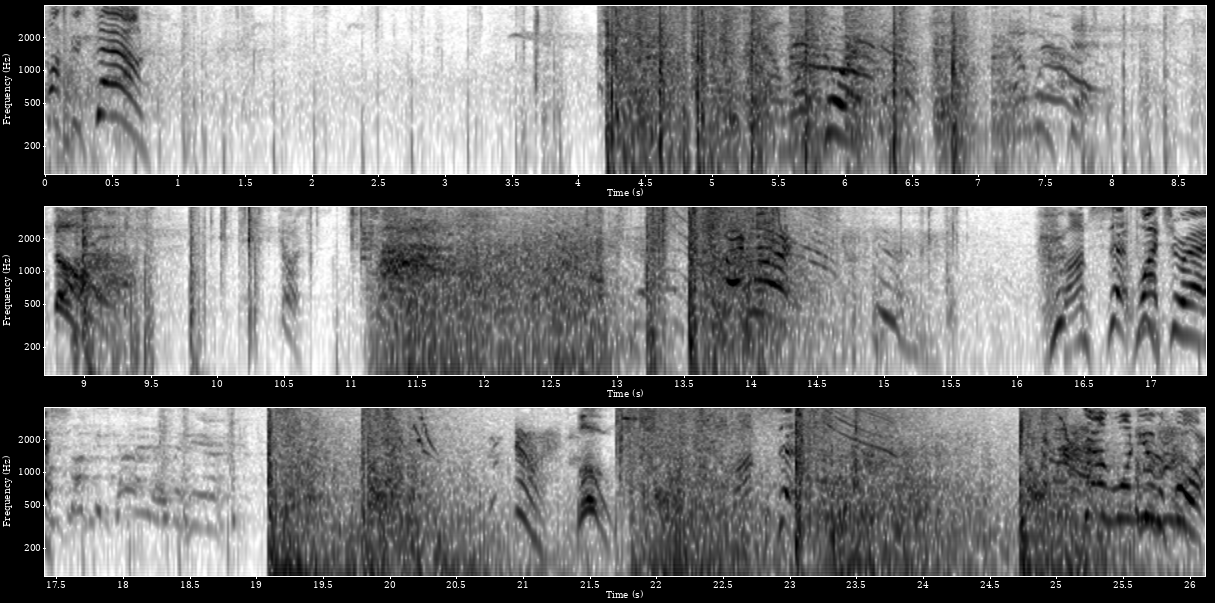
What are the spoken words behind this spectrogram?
Fuckers down. Down one tourist. That one's dead. I'm set. Watch your ass. Boom. I'm set. Down one uniform.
